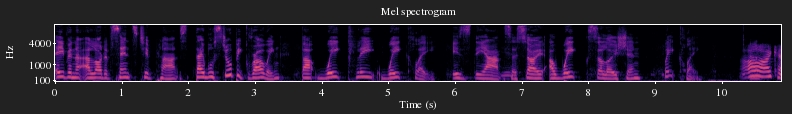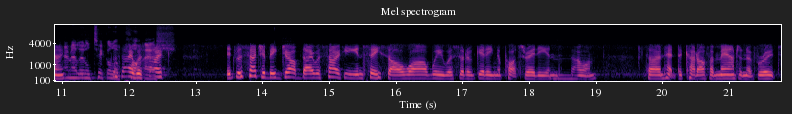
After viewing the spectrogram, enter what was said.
even a lot of sensitive plants, they will still be growing, but weekly, weekly is the answer. So, a week solution weekly. Oh, um, okay. And a little tickle of They were potash. soak- It was such a big job. They were soaking in sea salt while we were sort of getting the pots ready and mm. so on. So I had to cut off a mountain of roots.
